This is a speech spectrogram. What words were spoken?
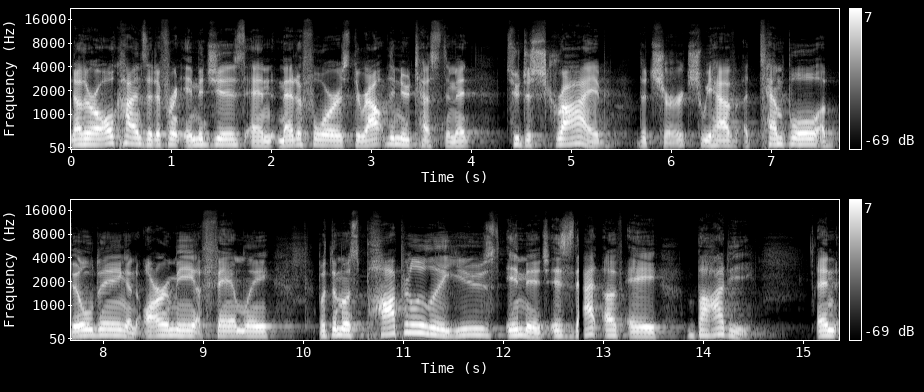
Now, there are all kinds of different images and metaphors throughout the New Testament to describe the church. We have a temple, a building, an army, a family, but the most popularly used image is that of a body. And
